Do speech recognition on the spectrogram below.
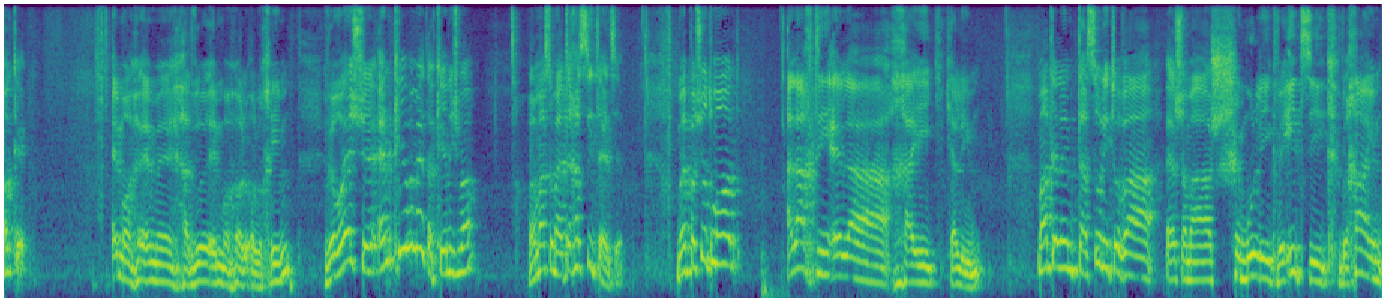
אוקיי. הם, הם, הם, הם הולכים, ורואה שאין קיר באמת, הקיר נשבר. אומר, מה זאת אומרת, איך עשית את זה? אומר, פשוט מאוד, הלכתי אל החיילים, אמרתי להם, תעשו לי טובה, היה שם שמוליק ואיציק וחיים.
